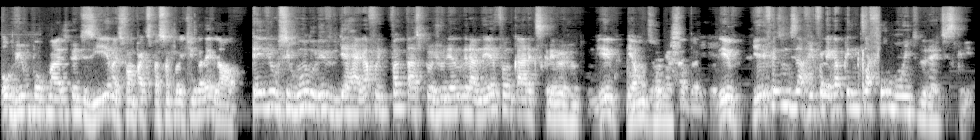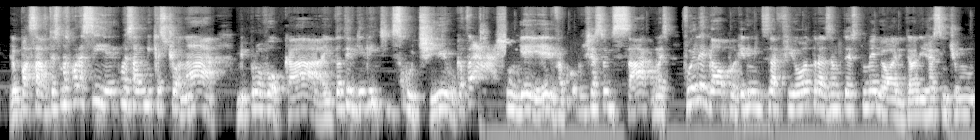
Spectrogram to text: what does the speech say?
ouviam um pouco mais do que eu dizia, mas foi uma participação coletiva legal. Teve um segundo livro de RH, foi fantástico, o Juliano Graneiro foi um cara que escreveu junto comigo, e é um dos organizadores do livro, e ele fez um desafio, foi legal porque ele me desafiou muito durante a escrita. Eu passava o texto, mas agora assim, ele começava a me questionar, me provocar, então teve dia que a gente discutiu, que eu falei, ah, xinguei ele, falei, pô, injeção de saco, mas foi legal, porque ele me desafiou a trazer um texto melhor, então ele já sentiu,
